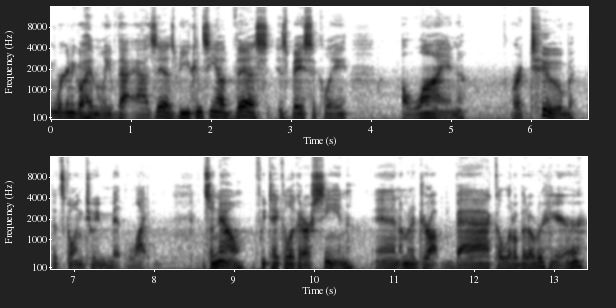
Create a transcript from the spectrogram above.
we're going to go ahead and leave that as is. But you can see how this is basically a line or a tube that's going to emit light. So now, if we take a look at our scene, and I'm going to drop back a little bit over here,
